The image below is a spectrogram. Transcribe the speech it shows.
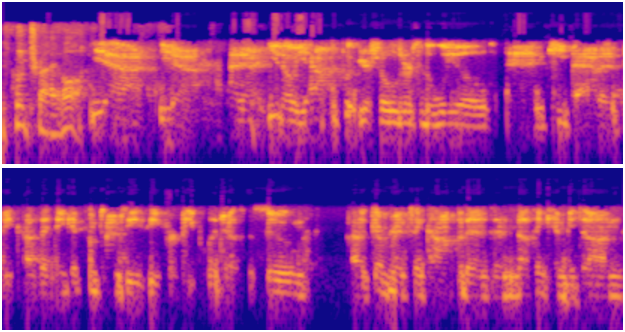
don't try at all. Yeah, yeah and, uh, you know, you have to put your shoulder to the wheel and keep at it because I think it's sometimes easy for people to just assume uh, government's incompetent and nothing can be done,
